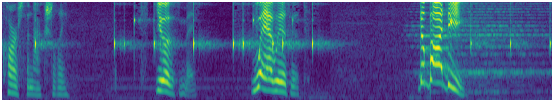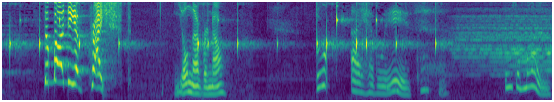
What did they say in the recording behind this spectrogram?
Carson, actually. Excuse me. Where is it? The body! The body of Christ! You'll never know. Oh, I have ways. Those are mine.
